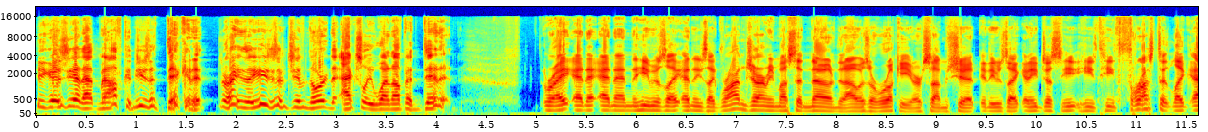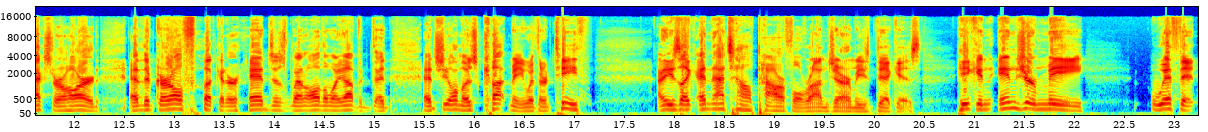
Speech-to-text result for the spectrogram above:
he goes, yeah, that mouth could use a dick in it, right? Said Jim Norton actually went up and did it, right? And and then he was like, and he's like, Ron Jeremy must have known that I was a rookie or some shit, and he was like, and he just he he he thrust it like extra hard, and the girl fucking her head just went all the way up, and and, and she almost cut me with her teeth. And he's like, and that's how powerful Ron Jeremy's dick is. He can injure me with it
